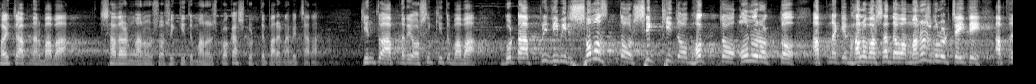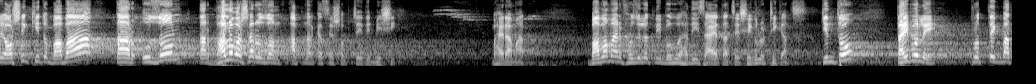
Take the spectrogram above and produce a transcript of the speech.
হয়তো আপনার বাবা সাধারণ মানুষ, অশিক্ষিত মানুষ, প্রকাশ করতে পারে না বেচারা। কিন্তু আপনার এই অশিক্ষিত বাবা গোটা পৃথিবীর সমস্ত শিক্ষিত, ভক্ত, অনুরক্ত, আপনাকে ভালোবাসা দেওয়া মানুষগুলোর চাইতে আপনার অশিক্ষিত বাবা তার ওজন, তার ভালোবাসার ওজন আপনার কাছে সবচাইতে বেশি। ভাইরা আমার, বাবা মায়ের ফজিলত নিয়ে বহু হাদিস, আয়াত আছে, সেগুলো ঠিক আছে। কিন্তু তাই বলে প্রত্যেকবার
